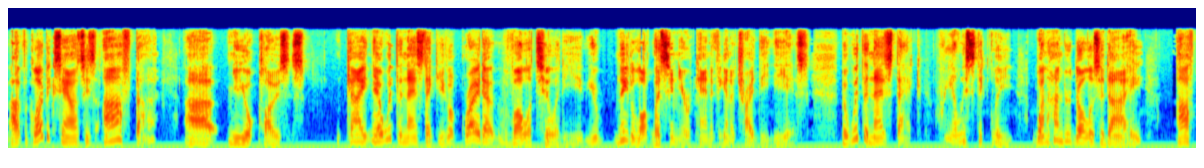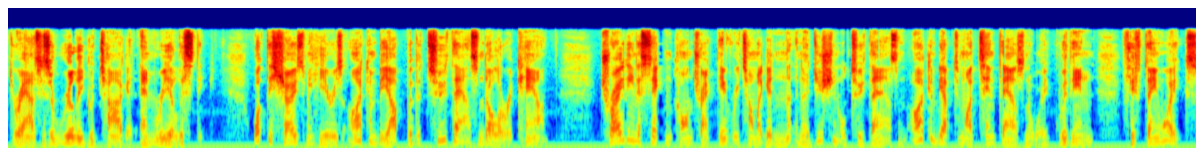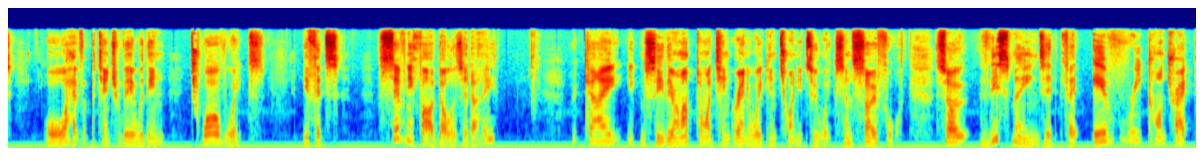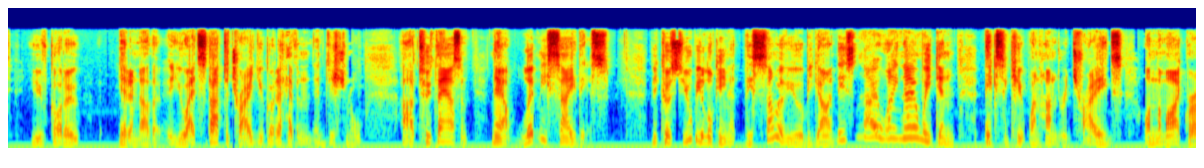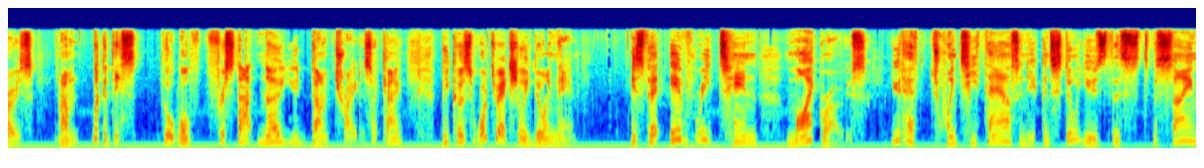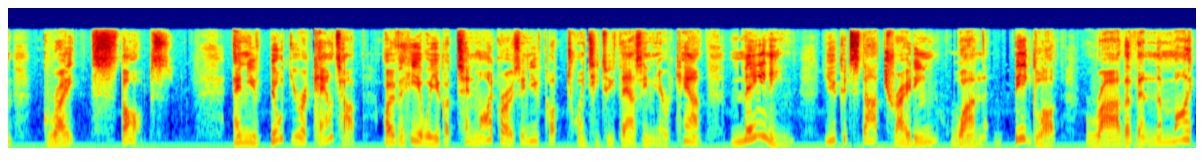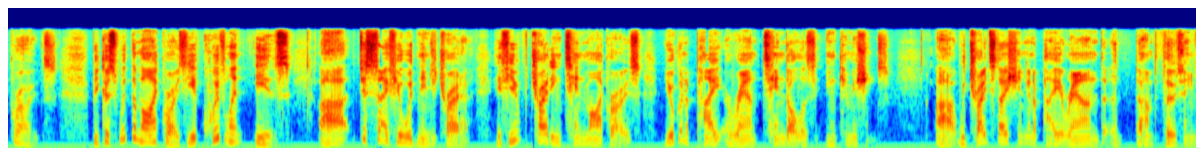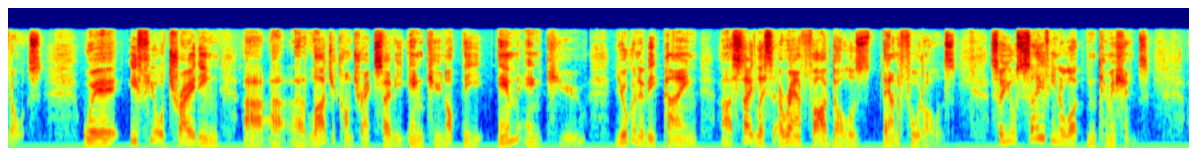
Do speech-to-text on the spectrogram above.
Uh, the Globex hours is after uh, New York closes okay now with the Nasdaq you've got greater volatility. You, need a lot less in your account if you're going to trade the ES but with the Nasdaq realistically $100 a day after hours is a really good target and realistic. What this shows me here is I can be up with a $2,000 account trading a second contract every time I get an additional 2,000 I can be up to my 10,000 a week within 15 weeks or have the potential there within 12 weeks. If it's $75 a day. Okay you can see there I'm up to my 10 grand a week in 22 weeks and so forth. So this means that for every contract you've got to get another you add start to trade you've got to have an additional uh, 2,000 now let me say this because you'll be looking at this some of you will be going there's no way now we can execute 100 trades on the micros. Um, look at this well for a start no you don't traders okay? Because what you're actually doing there is for every 10 micros you'd have 20,000 you can still use this the same great stops. And you've built your account up over here where you've got 10 micros and you've got 22,000 in your account meaning you could start trading one big lot rather than the micros. Because with the micros the equivalent is uh, just say if you're with NinjaTrader if you're trading 10 micros you're going to pay around $10 in commissions. Uh, with TradeStation you're going to pay around uh, um, $13 where if you're trading uh, a, a, larger contract say the NQ not the MNQ you're going to be paying uh, say less around five dollars down to four dollars. So you're saving a lot in commissions.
